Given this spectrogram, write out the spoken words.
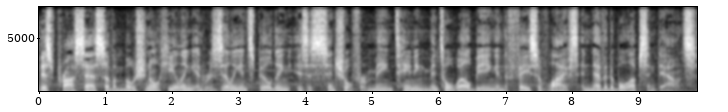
This process of emotional healing and resilience building is essential for maintaining mental well-being in the face of life's inevitable ups and downs.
